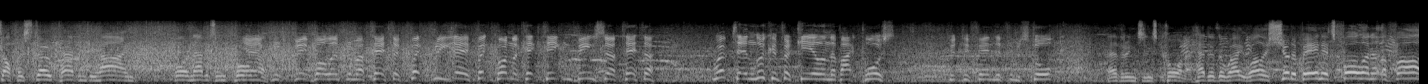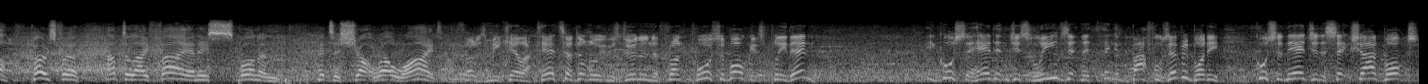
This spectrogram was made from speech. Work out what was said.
Top of Stoke heading behind for an Everton corner. Yeah, great ball in from Arteta. Quick free, uh, quick corner kick taken. Baines to Arteta. Whipped it in, looking for Cahill in the back post. Good defended from Stoke. Etherington's corner headed away. Well, it should have been. It's fallen at the far post for Abdoulaye Faye, and he's spun and hits a shot well wide. I thought it was Mikel Arteta. I don't know what he was doing in the front post. The ball gets played in. He goes to head it and just leaves it, and I think it baffles everybody. Goes to the edge of the six-yard box.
